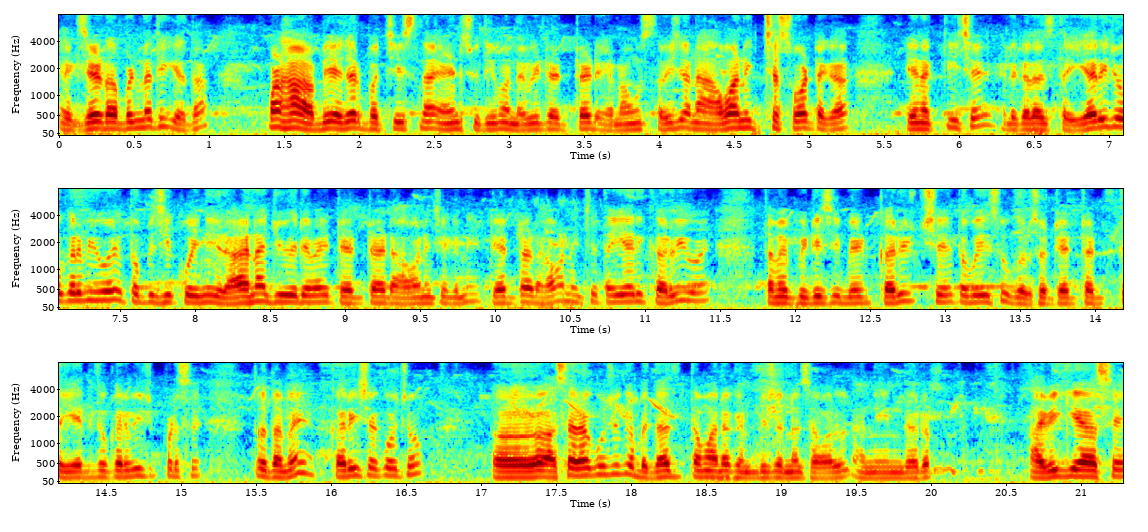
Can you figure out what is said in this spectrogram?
એક્ઝેક્ટ આપણે નથી કહેતા. પણ હા, બે હજાર પચીસના એન્ડ સુધીમાં નવી ટેટ એનાઉન્સ થઈ છે અને આવવાની જ છે સો ટકા. એ નક્કી છે. એટલે કદાચ તૈયારી જો કરવી હોય તો પછી કોઈની રાહ ના જોઈ રહેવાય ટેટ ટેટ આવવાની છે કે નહીં. ટેટ ટેટ આવવાની છે, તૈયારી કરવી હોય. તમે પીટીસી બેડ કર્યું જ છે તો પછી શું કરશો? ટેટ ટેટ તૈયારી તો કરવી જ પડશે. તો તમે કરી શકો છો. આશા રાખું છું કે બધા જ તમારા કન્ફ્યુઝનના સવાલ આની અંદર આવી ગયા હશે.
